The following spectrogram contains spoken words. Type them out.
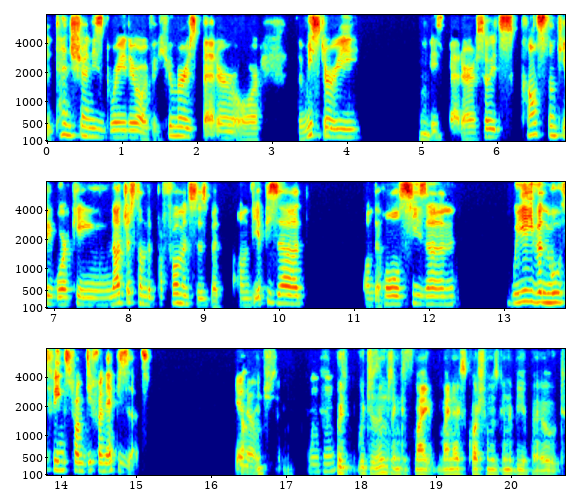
the tension is greater, or the humor is better, or the mystery Mm. is better. So it's constantly working not just on the performances, but on the episode, on the whole season. We even move things from different episodes. You Oh, know. interesting. Mhm. Which which is interesting because my my next question was going to be about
